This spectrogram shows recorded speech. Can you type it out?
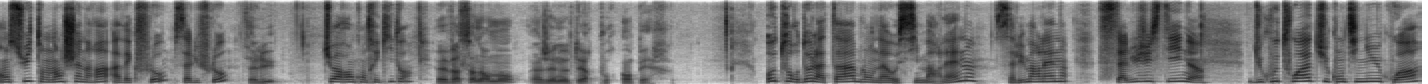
Ensuite, on enchaînera avec Flo, salut Flo. Salut. Tu as rencontré qui toi? Euh, Vincent Normand, un jeune auteur pour Ampère. Autour de la table, on a aussi Marlène. Salut Marlène. Salut Justine Du coup, toi, tu continues quoi?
